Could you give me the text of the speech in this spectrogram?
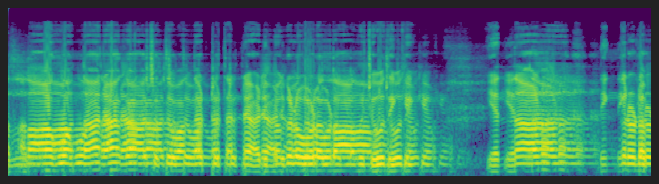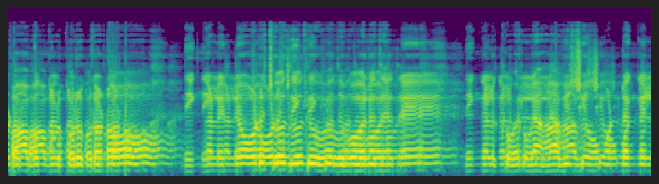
അള്ളാഹു ആകാശത്ത് വന്നിട്ട് തന്റെ അടിമകളോട് അള്ളാഹു ചോദിക്കും. എന്താണ് നിങ്ങളുടെ പാപങ്ങൾ പൊറുക്കണോ? നിങ്ങൾ എന്നോട് ചോദിക്കൂ അതുപോലെ തന്നെ നിങ്ങൾക്ക് വല്ല ആവശ്യവും ഉണ്ടെങ്കിൽ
